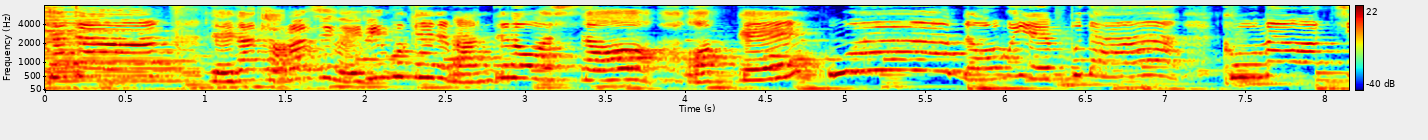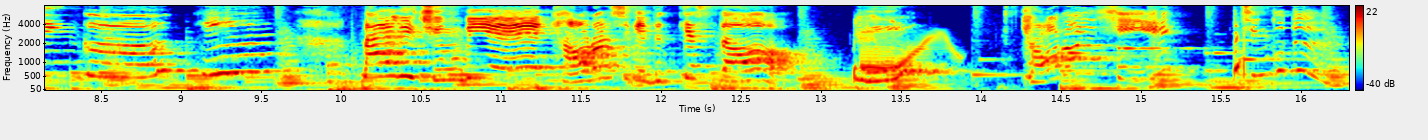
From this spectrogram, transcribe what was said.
짜잔 내가 결혼식 웨딩 부케를 만들어 왔어 어때? 우와 너무 예쁘다 고마워 친구 응. 빨리 준비해 결혼식에 늦겠어 어? 결혼식? 친구들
